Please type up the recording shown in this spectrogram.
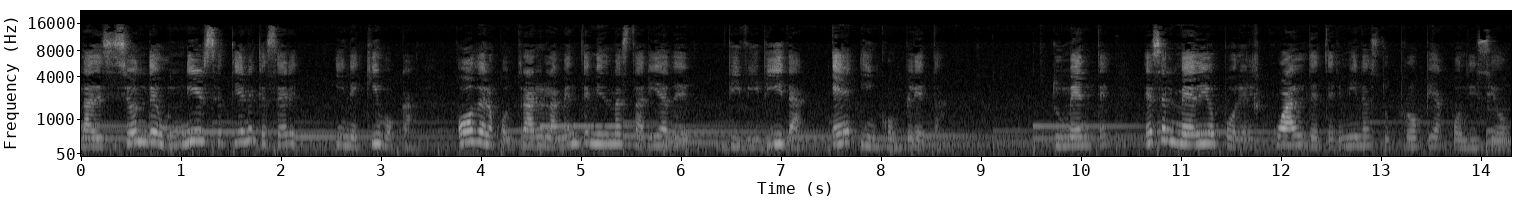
La decisión de unirse tiene que ser inequívoca o de lo contrario la mente misma estaría dividida e incompleta. Tu mente es el medio por el cual determinas tu propia condición,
